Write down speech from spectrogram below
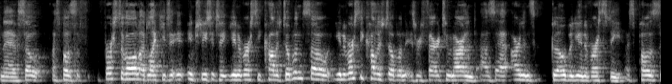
Now, so I suppose first of all, I'd like you to introduce you to University College Dublin. So, University College Dublin is referred to in Ireland as uh, Ireland's global university. I suppose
